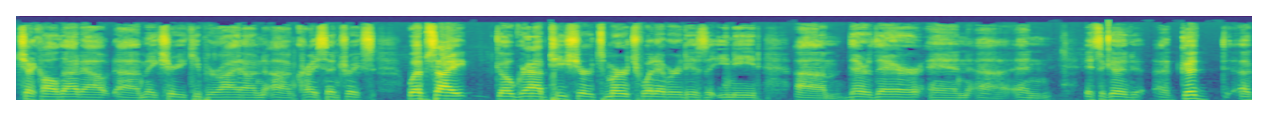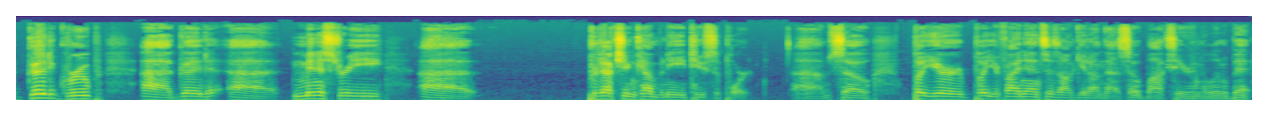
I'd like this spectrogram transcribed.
check all that out. Uh, make sure you keep your eye on on website go grab t-shirts merch whatever it is that you need um, they're there and uh, and it's a good a good a good group uh, good uh, ministry uh, production company to support. Um, so put your put your finances i'll get on that soapbox here in a little bit.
